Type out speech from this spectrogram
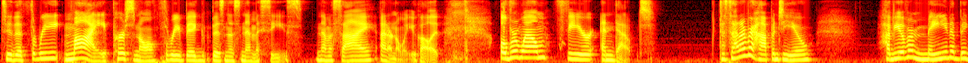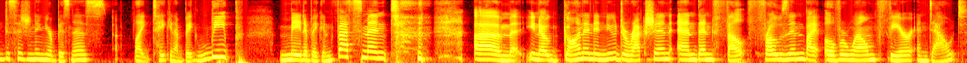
to the three, my personal three big business nemesis. Nemesi, I don't know what you call it overwhelm, fear, and doubt. Does that ever happen to you? Have you ever made a big decision in your business, like taken a big leap, made a big investment, um, you know, gone in a new direction, and then felt frozen by overwhelm, fear, and doubt?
